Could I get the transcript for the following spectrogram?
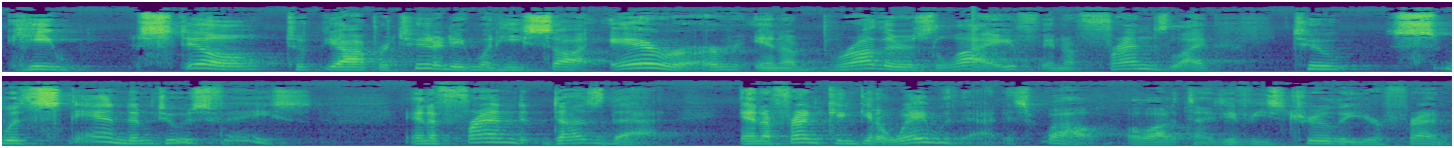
he still took the opportunity when he saw error in a brother's life, in a friend's life, to withstand him to his face. And a friend does that. And a friend can get away with that as well, a lot of times, if he's truly your friend.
